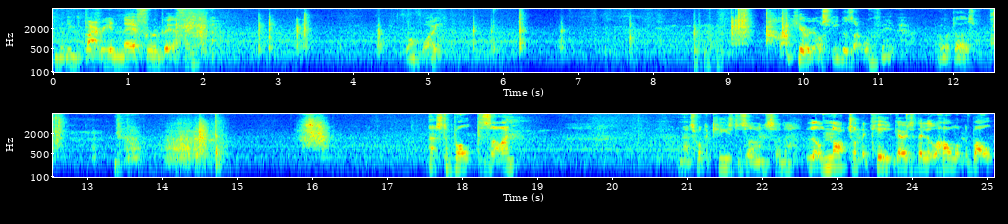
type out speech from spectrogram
I'm going to leave the battery in there for a bit, I think. Wrong way. Out of curiosity, does that one fit? Oh, it does. That's the bolt design. And that's what the key's designed. So the little notch on the key goes in the little hole on the bolt.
